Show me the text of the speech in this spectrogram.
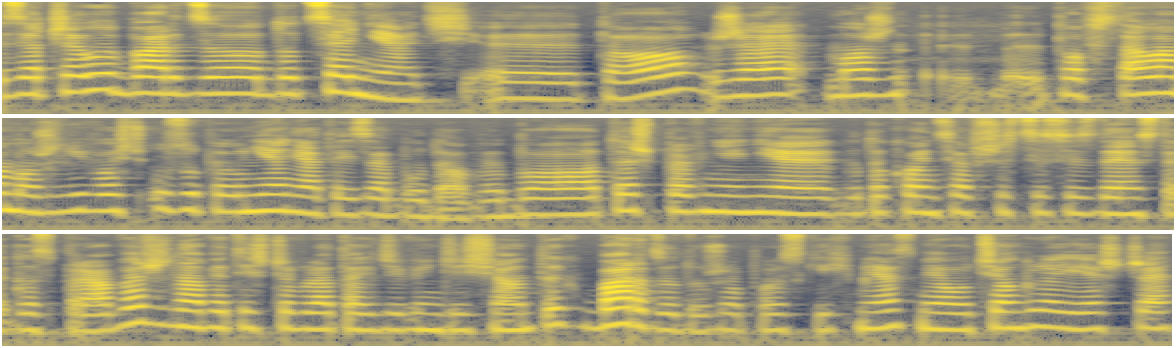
zaczęły bardzo doceniać e, to, że e, powstała możliwość uzupełniania tej zabudowy, bo też pewnie nie do końca wszyscy sobie zdają z tego sprawę, że nawet jeszcze w latach 90. bardzo dużo polskich miast miało ciągle jeszcze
